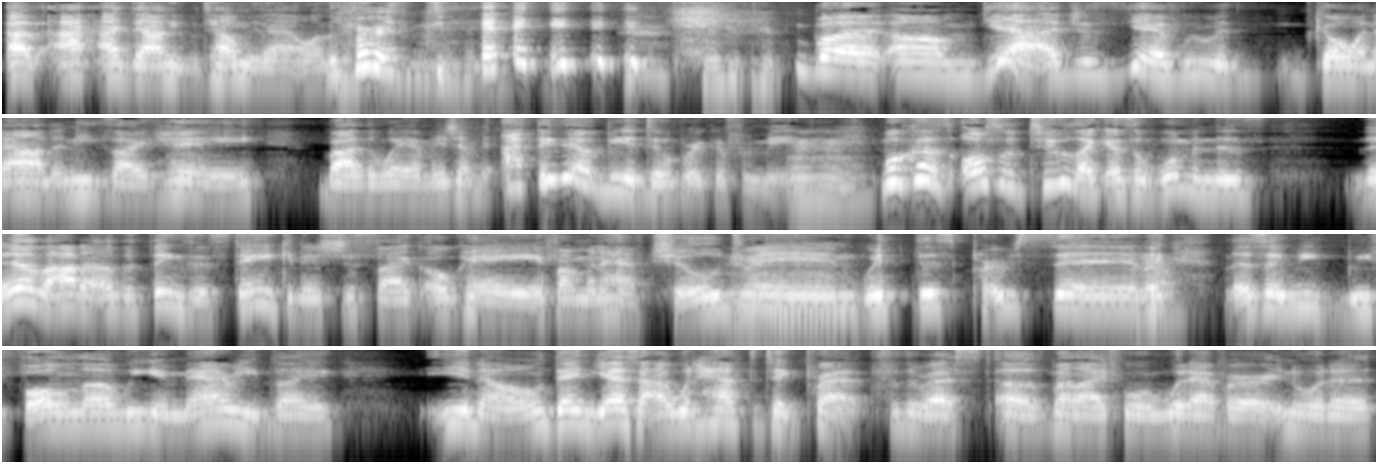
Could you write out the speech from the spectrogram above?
I, I, I doubt he would tell me that on the first day. but um, yeah, I just yeah, if we were going out and he's like, "Hey, by the way, I'm HIV," I think that would be a deal breaker for me. Mhm. Well, because also too, like as a woman, there's there are a lot of other things at stake, and it's just like, okay, if I'm gonna have children with this person, like let's say we we fall in love, we get married, like you know, then yes, I would have to take PrEP for the rest of my life or whatever in order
